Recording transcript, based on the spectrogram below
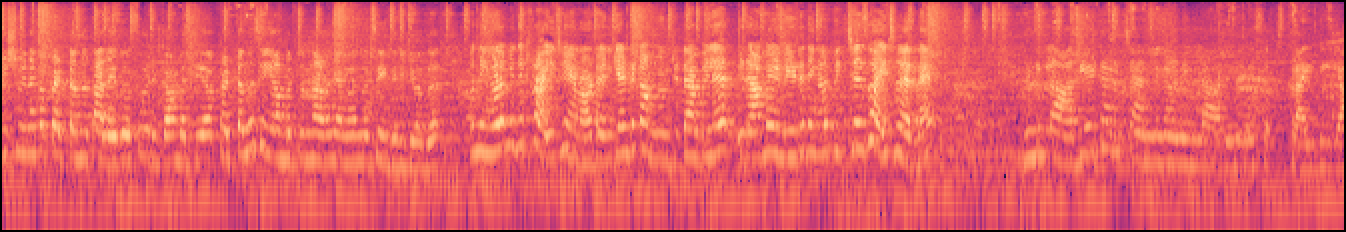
വിഷുവിനൊക്കെ പെട്ടെന്ന് തലേ ദിവസം ഒരുക്കാൻ പറ്റിയ പെട്ടെന്ന് ചെയ്യാൻ പറ്റുന്നതാണ് ഞങ്ങൾ ഇന്ന് ചെയ്തിരിക്കുന്നത്. അപ്പൊ നിങ്ങളും ഇത് ട്രൈ ചെയ്യണം കേട്ടോ. എനിക്ക് എന്റെ കമ്മ്യൂണിറ്റി ടാബിൽ ഇടാൻ വേണ്ടിയിട്ട് നിങ്ങൾ പിക്ചേഴ്സ് അയച്ചു തരണേ. ഇനി നിങ്ങൾ ആദ്യമായിട്ടാണ് ചാനൽ കാണുന്നെങ്കിൽ ആദ്യം തന്നെ സബ്സ്ക്രൈബ് ചെയ്യുക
